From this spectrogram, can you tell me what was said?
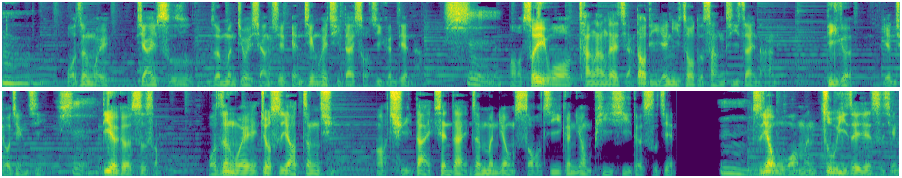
嗯，我认为假以时日，人们就会相信眼镜会取代手机跟电脑。是哦，所以我常常在讲，到底元宇宙的商机在哪里？第一个，眼球经济；是第二个是什么？我认为就是要争取哦，取代现在人们用手机跟用 PC 的时间。嗯，只要我们注意这件事情。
